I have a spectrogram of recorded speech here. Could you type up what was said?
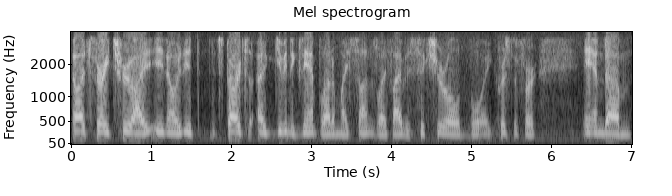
No, it's very true. I, you know, it, it starts. I give an example out of my son's life. I have a six-year-old boy, Christopher, and um,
